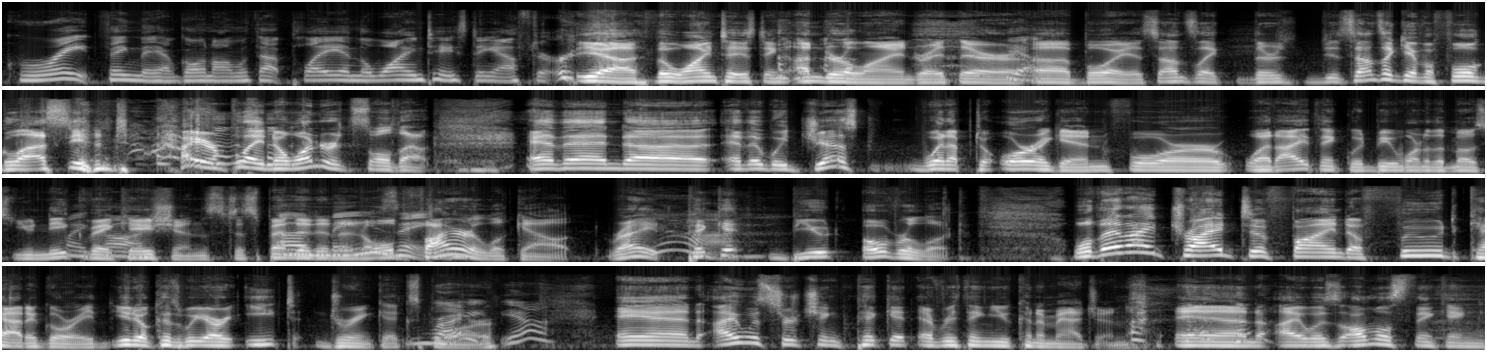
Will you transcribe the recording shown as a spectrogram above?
great thing they have going on with that play and the wine tasting after. Yeah, the wine tasting underlined right there. Yeah. Uh, boy, it sounds like there's. It sounds like you have a full glass entire play. No wonder it's sold out. And then, uh, and then we just went up to Oregon for what I think would be one of the most unique My gosh. vacations to spend it in an old fire lookout. Right, Yeah. Pickett Butte Overlook. Well, then I tried to find a food category, you know, because we are eat, drink, explore. Right, yeah. And I was searching Pickett everything you can imagine. And I was almost thinking,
